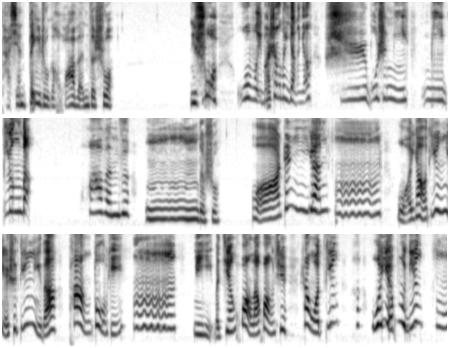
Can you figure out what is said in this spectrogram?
他先逮住个花蚊子说：“你说我尾巴上的痒痒是不是你你叮的？”花蚊子嗯嗯的说。我真冤！嗯，我要盯也是盯你的胖肚皮。嗯，你尾巴尖晃来晃去，让我盯，我也不盯。嗯，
